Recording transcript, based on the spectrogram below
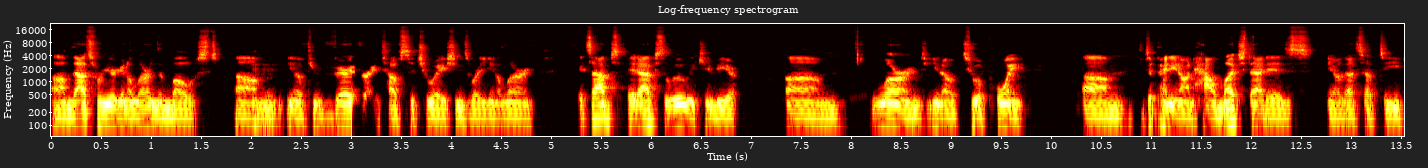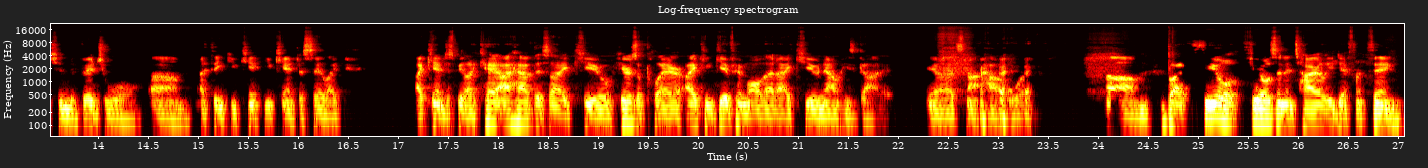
um, that's where you're going to learn the most. Um, You know, through very very tough situations where you're going to learn. it's abs- it absolutely can be um, learned, you know, to a point. Um, depending on how much that is, you know, that's up to each individual. Um, I think you can't you can't just say like, I can't just be like, hey, I have this IQ. Here's a player. I can give him all that IQ. Now he's got it. You know, that's not how it works. Um, but feel feels an entirely different thing.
